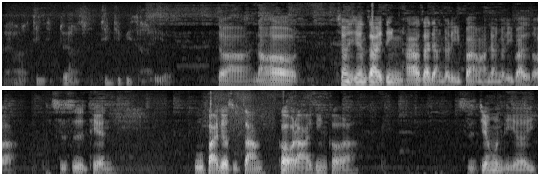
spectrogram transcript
还好，经济对啊，是经济还有。对啊，然后像你现在一定还要再两个礼拜嘛，两个礼拜是多少？十四天，五百六十张，够啦，一定够啦，时间问题而已。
